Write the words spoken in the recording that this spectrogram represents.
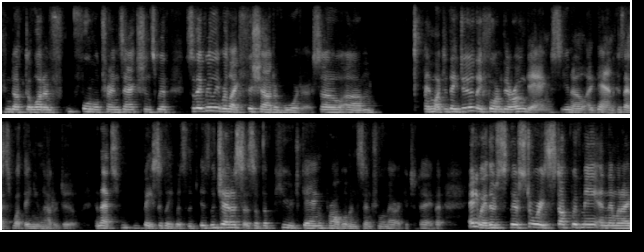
conduct a lot of formal transactions with. So they really were like fish out of water. So um, and what did they do? They formed their own gangs, you know, again because that's what they knew how to do. And that's basically was the is the genesis of the huge gang problem in Central America today. But anyway, there's their stories stuck with me. And then when I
